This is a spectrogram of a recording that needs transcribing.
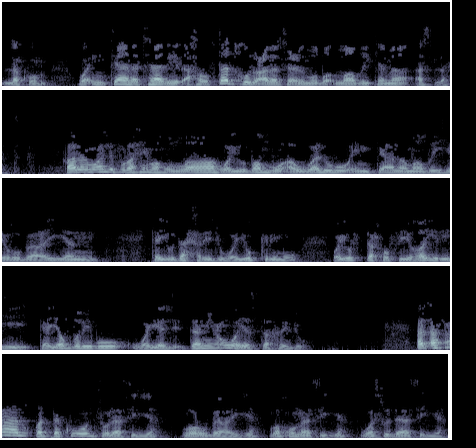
لكم. وإن كانت هذه الأحرف تدخل على الفعل الماضي كما أسلفت. قال المؤلف رحمه الله ويضم أوله إن كان ماضيه رباعيا كي يدحرج ويكرم ويفتح في غيره كيضرب ويجتمع ويستخرج. الأفعال قد تكون ثلاثية ورباعية وخماسية وسداسية.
